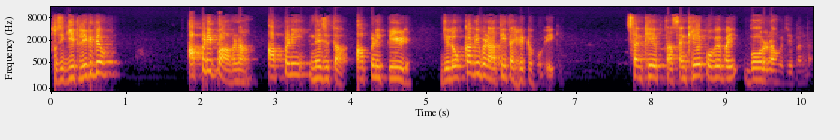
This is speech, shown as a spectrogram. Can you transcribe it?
ਤੁਸੀਂ ਗੀਤ ਲਿਖਦੇ ਹੋ? ਆਪਣੀ ਭਾਵਨਾ, ਆਪਣੀ ਨਿਜਤਾ, ਆਪਣੀ ਪੀੜ ਜੇ ਲੋਕਾਂ ਦੀ ਬਣਾਤੀ ਤਾਂ ਹਿੱਟ ਹੋਵੇਗੀ। ਸੰਖੇਪਤਾ, ਸੰਖੇਪ ਹੋਵੇ ਬਈ, ਬੋਰ ਨਾ ਹੋ ਜੇ ਬੰਦਾ।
